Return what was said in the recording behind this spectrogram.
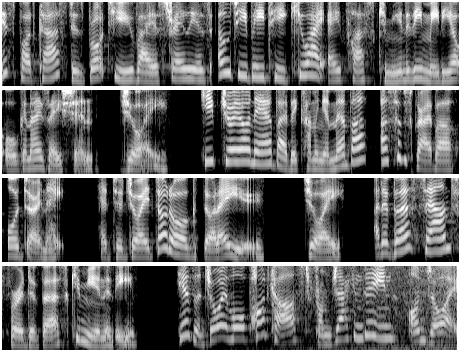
This podcast is brought to you by Australia's LGBTQIA community media organisation, Joy. Keep Joy on air by becoming a member, a subscriber, or donate. Head to joy.org.au. Joy, a diverse sound for a diverse community. Here's a Joy Law podcast from Jack and Dean on Joy.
